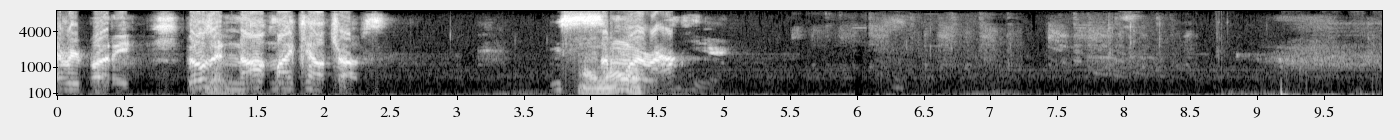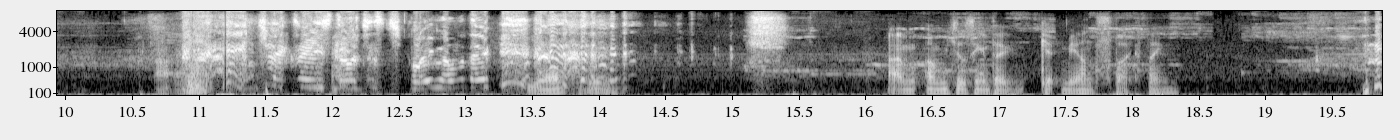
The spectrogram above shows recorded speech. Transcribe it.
everybody. Those are not my caltrops. He's I know. somewhere around here. You still just chilling over there? Yep. I'm I'm using the get me unstuck thing.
